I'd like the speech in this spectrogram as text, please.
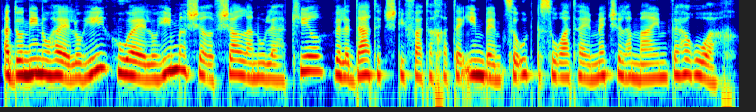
אדונינו האלוהי הוא האלוהים אשר אפשר לנו להכיר ולדעת את שטיפת החטאים באמצעות בשורת האמת של המים והרוח.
